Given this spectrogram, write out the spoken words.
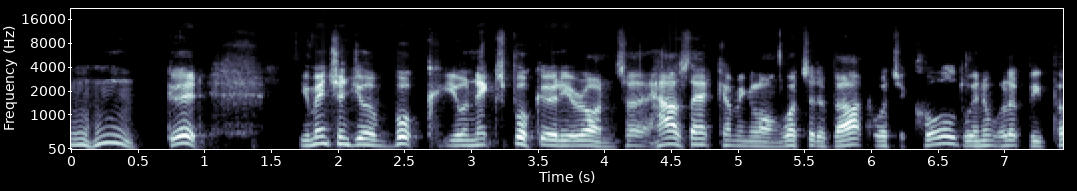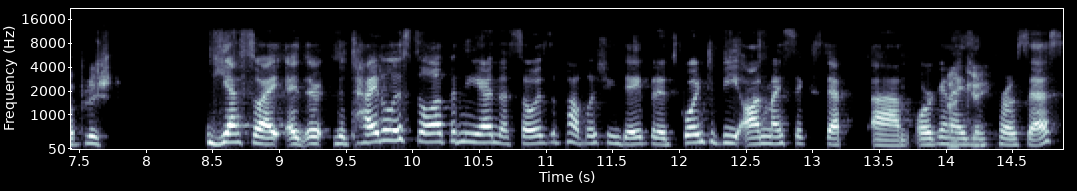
Mm-hmm. good. You mentioned your book your next book earlier on. So how's that coming along? What's it about? What's it called? When will it be published Yes, so I, I, the title is still up in the air, and so is the publishing date, but it's going to be on my six-step um, organizing okay. process.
